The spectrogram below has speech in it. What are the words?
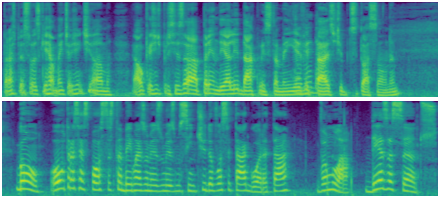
para as pessoas que realmente a gente ama. É algo que a gente precisa aprender a lidar com isso também e É evitar verdade. esse tipo de situação, né? Bom, outras respostas também mais ou menos no mesmo sentido, eu vou citar agora, tá? Vamos lá. Deza Santos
